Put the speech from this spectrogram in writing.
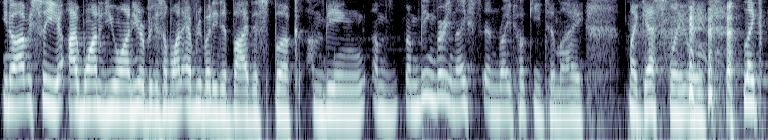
you know, obviously I wanted you on here because I want everybody to buy this book. I'm being I'm I'm being very nice and right hooky to my my guests lately. like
